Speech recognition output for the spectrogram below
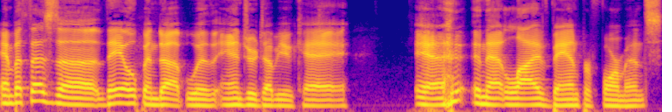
and Bethesda they opened up with Andrew WK and in that live band performance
